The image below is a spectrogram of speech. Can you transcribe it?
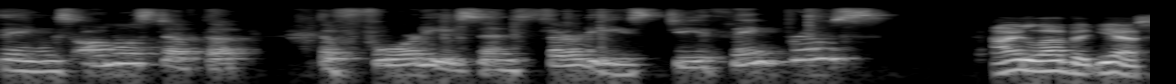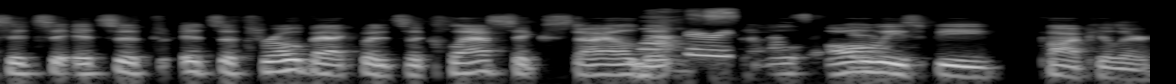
things, almost of the, the 40s and 30s. Do you think, Bruce? I love it. Yes, it's a, it's a it's a throwback, but it's a classic style that will always be popular.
